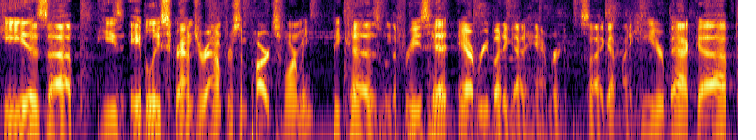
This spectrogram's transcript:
He is uh, he's ably scrounged around for some parts for me because when the freeze hit, everybody got hammered. So I got my heater back up.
